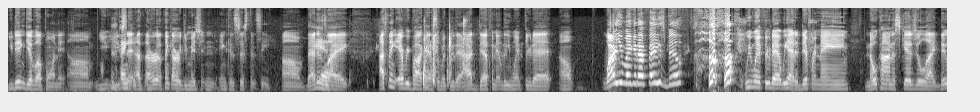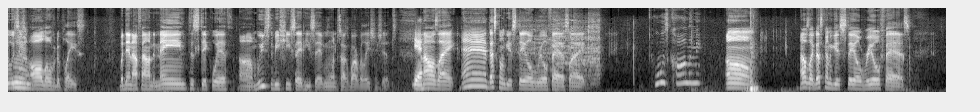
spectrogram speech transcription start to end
you didn't give up on it. Um, you you said you. I, I heard I think I heard you mention inconsistency. Um, that is Yeah. like I think every podcaster went through that. I definitely went through that. Um, why are you making that face, Biff? we went through that. We had a different name, no kind of schedule. Like it was just Mm. all over the place. But then I found a name to stick with. Um, we used to be she said he said. We wanted to talk about relationships, Yeah. and I was like, eh, that's gonna get stale real fast. Like, who was calling me? Um, I was like, that's gonna get stale real fast.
